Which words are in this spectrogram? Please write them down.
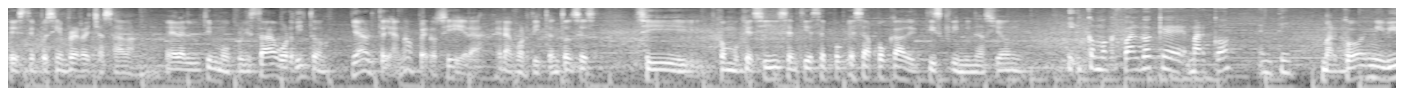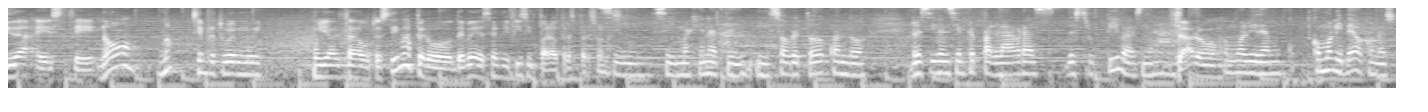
este, pues siempre rechazaban. Era el último, porque estaba gordito. Ya ahorita ya no, pero sí, era, era gordito. Entonces, sí, como que sí sentí ese, esa poca de discriminación. ¿Y como que fue algo que marcó en ti? Marcó en mi vida, este, no, no, siempre tuve muy, muy alta autoestima, pero debe de ser difícil para otras personas. Sí, sí, imagínate, y sobre todo cuando reciben siempre palabras destructivas, ¿no? Claro. ¿Cómo lidio, ¿Cómo lidio con eso?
